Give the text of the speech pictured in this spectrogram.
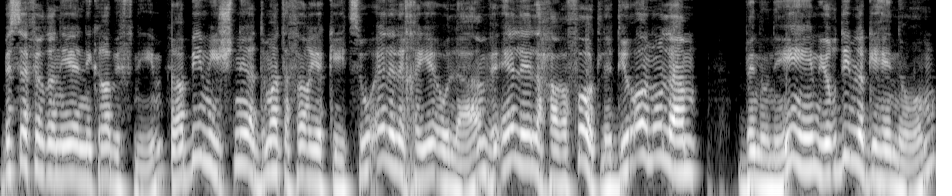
בספר דניאל נקרא בפנים, רבים משני אדמת עפר יקיצו, אלה לחיי עולם, ואלה לחרפות, לדיראון עולם. בינוניים יורדים לגיהנום,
